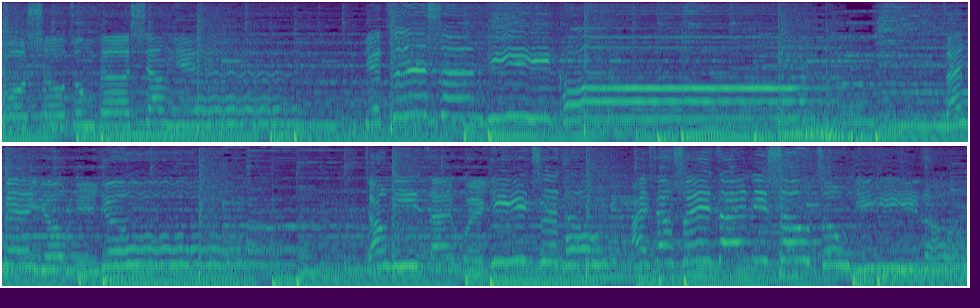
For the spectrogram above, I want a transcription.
我手中的香烟也只剩 know.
